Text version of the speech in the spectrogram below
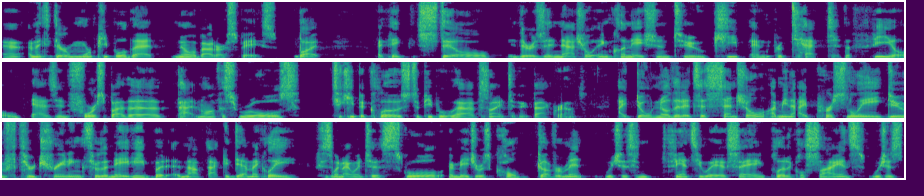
And, I think there are more people that know about our space. But I think still there is a natural inclination to keep and protect the field as enforced by the patent office rules to keep it closed to people who have scientific backgrounds. I don't know that it's essential. I mean, I personally do through training through the Navy, but not academically. Because when I went to school, my major was called government, which is a fancy way of saying political science, which is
